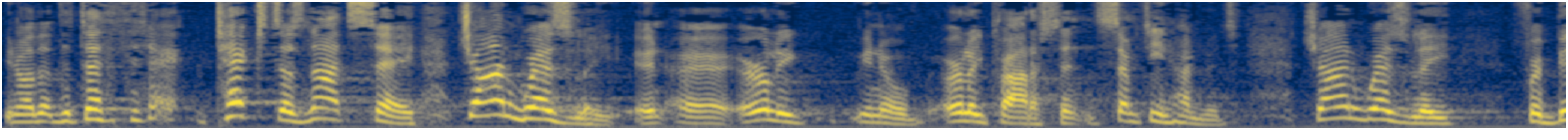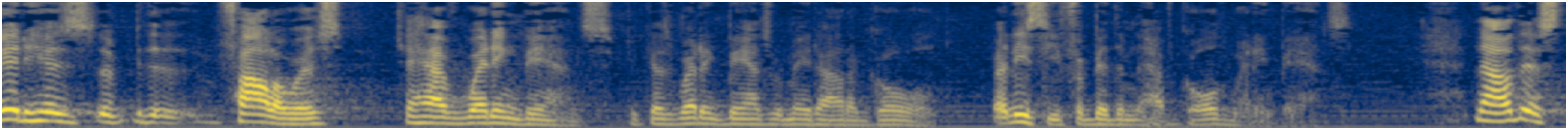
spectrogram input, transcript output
You know, the, the, text does not say, John Wesley, an uh, early, you know, early Protestant, 1700s, John Wesley forbid his followers to have wedding bands because wedding bands were made out of gold. At least he forbid them to have gold wedding bands. Now, this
